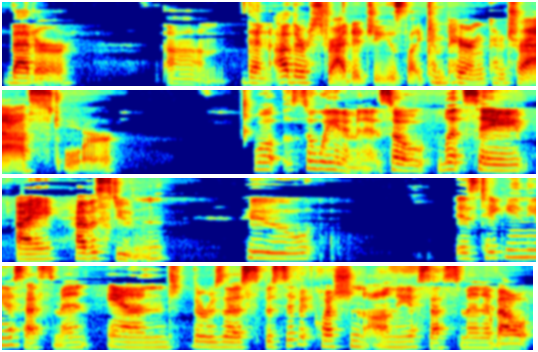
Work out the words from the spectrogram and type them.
better um, than other strategies like compare and contrast or. Well, so wait a minute. So let's say I have a student who is taking the assessment and there's a specific question on the assessment about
